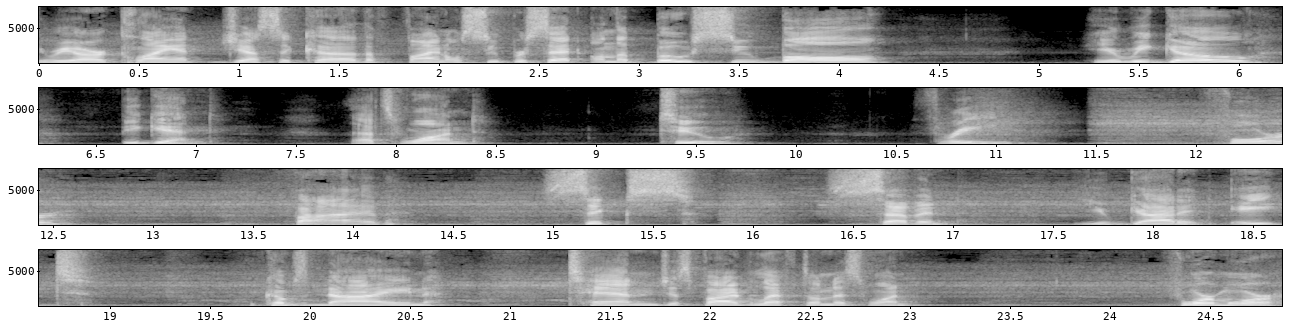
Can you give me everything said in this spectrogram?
Here we are, client Jessica, the final superset on the Bosu ball. Here we go. Begin. That's one, two, three, four, five, six, seven. You got it. Eight. Here comes nine, ten. Just five left on this one. Four more.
